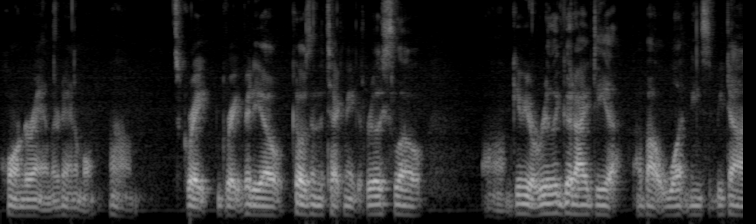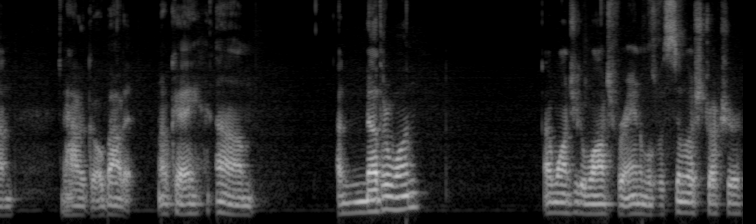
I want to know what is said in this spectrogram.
horned, or antlered animal. Um, it's great, great video. Goes into the technique. It's really slow. Um, give you a really good idea about what needs to be done and how to go about it. Okay. Um, another one I want you to watch for animals with similar structure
